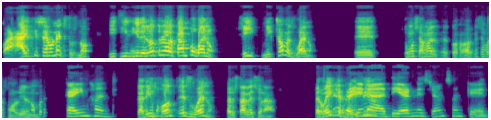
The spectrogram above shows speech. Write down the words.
hay que ser honestos, ¿no? Y, y- y del otro lado del campo, bueno, sí, Nick Chubb es bueno. Eh, ¿Cómo se llama el, el corredor que siempre se me olvida el nombre? Karim Hunt. Karim Hunt es bueno, pero están lesionados. Pero Baker Mayfield, a Dearness Johnson que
